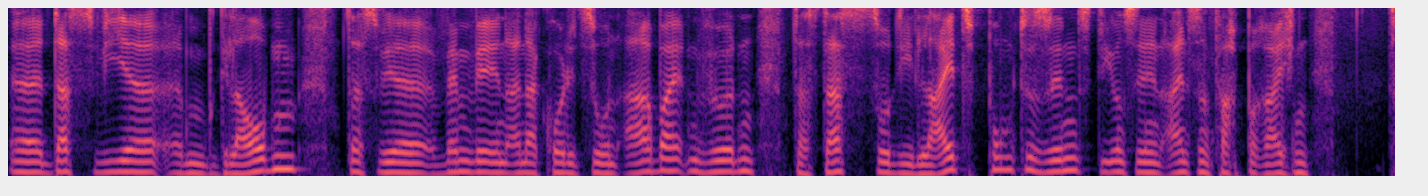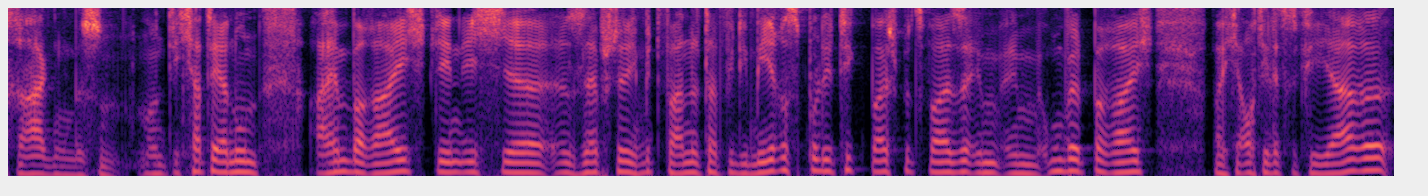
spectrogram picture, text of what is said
äh, dass wir ähm, glauben, dass wir, wenn wir in einer Koalition arbeiten würden, dass das so die Leitpunkte sind, die uns in den einzelnen Fachbereichen tragen müssen. Und ich hatte ja nun einen Bereich, den ich äh, selbstständig mitverhandelt habe, wie die Meerespolitik beispielsweise im, im Umweltbereich, weil ich ja auch die letzten vier Jahre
